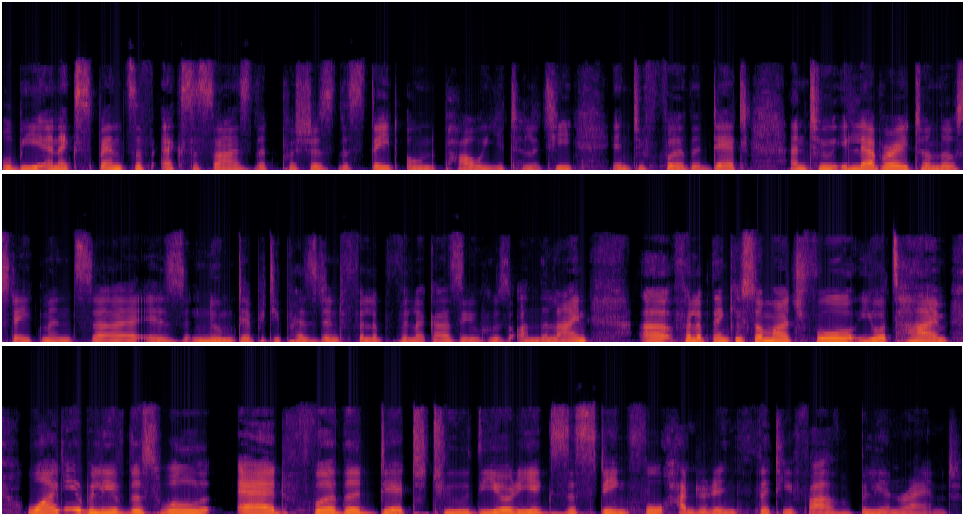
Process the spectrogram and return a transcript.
will be an expensive exercise that pushes the state owned power utility into further debt. And to elaborate on those statements uh, is NUM Deputy President Philip Vilakazi, who's on the line. Uh, Philip, thank you so much for your time. Why do you believe this will add further debt to the already existing 435 billion rand?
